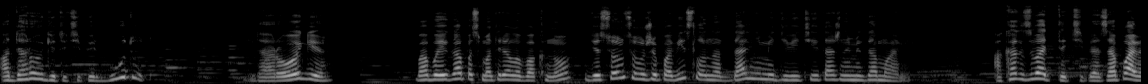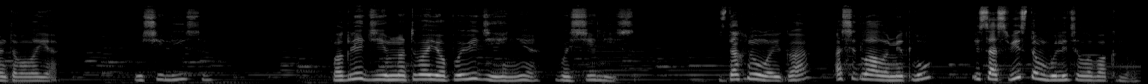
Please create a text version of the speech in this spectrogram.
«А дороги-то теперь будут?» «Дороги?» Баба-яга посмотрела в окно, где солнце уже повисло над дальними девятиэтажными домами. «А как звать-то тебя?» – запамятовала я. «Василиса». «Поглядим на твое поведение, Василиса». Вздохнула яга, оседлала метлу и со свистом вылетела в окно.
